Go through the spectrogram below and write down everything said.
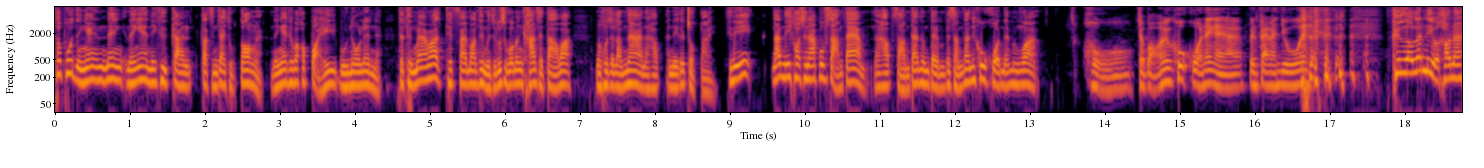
ถ้าพูดอย่างแง่ในในแง่นี้คือการตัดสินใจถูกต้องอะในแง่ที่ว่าเขาปล่อยให้บูโน่เล่นเนี่ยแต่ถึงแม้ว่าแฟนบอลถึงเหมือนจะรู้สึกว่ามันค้านสายตาว่ามันควรจะล้ำหน้านะครับ อันนี้ก็จบไป ทีนี้นัดนี้พอชนะปุ๊บสามแต้มนะครับสามแต้มเต็มๆเป็นสามแต้มที่คู่ควรไหมมึงว่า โห จะบอกว่าเป็นคู่ควรได้ไงอะเป็นแฟนแมนยูเว้ยคือเราเล่นดีกว่าเขานะ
